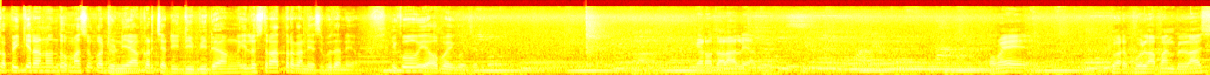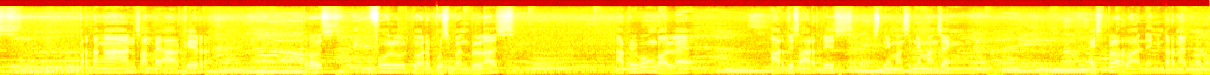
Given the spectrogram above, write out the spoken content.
kepikiran untuk masuk ke dunia kerja di, di bidang ilustrator kan ya sebutannya ya. Iku ya apa iku? Nggak rada lali aku. Pokoknya 2018 pertengahan sampai akhir terus full 2019 aku itu golek artis-artis seniman-seniman sing explore lah di internet ngono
